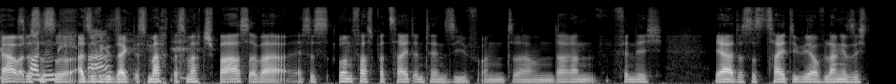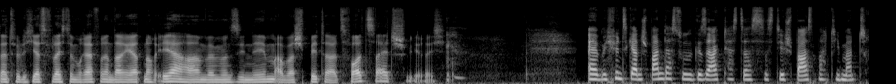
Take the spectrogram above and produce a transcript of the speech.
Ja, aber das, das ist so, also wie gesagt, es macht, es macht Spaß, aber es ist unfassbar zeitintensiv und ähm, daran finde ich, ja, das ist Zeit, die wir auf lange Sicht natürlich jetzt vielleicht im Referendariat noch eher haben, wenn wir sie nehmen, aber später als Vollzeit schwierig. Ähm, ich finde es ganz spannend, dass du gesagt hast, dass es dir Spaß macht, die Mater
